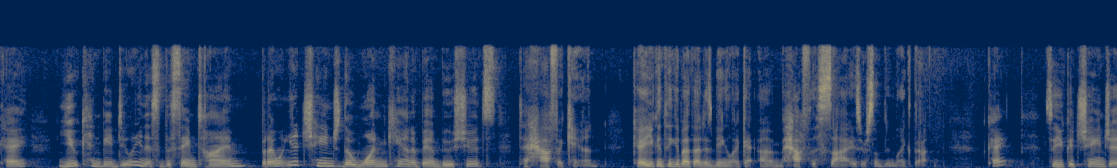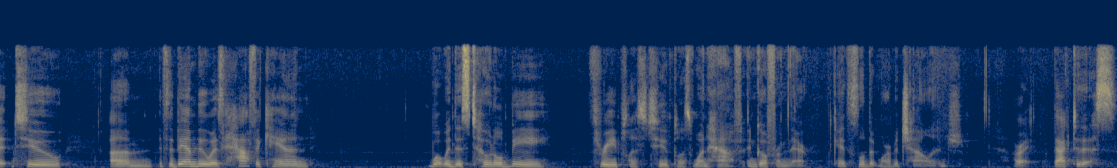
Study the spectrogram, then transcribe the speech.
okay? You can be doing this at the same time, but I want you to change the one can of bamboo shoots to half a can. Okay, you can think about that as being like um, half the size or something like that. Okay, so you could change it to, um, if the bamboo was half a can, what would this total be? Three plus two plus one half, and go from there. Okay, it's a little bit more of a challenge. All right, back to this.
